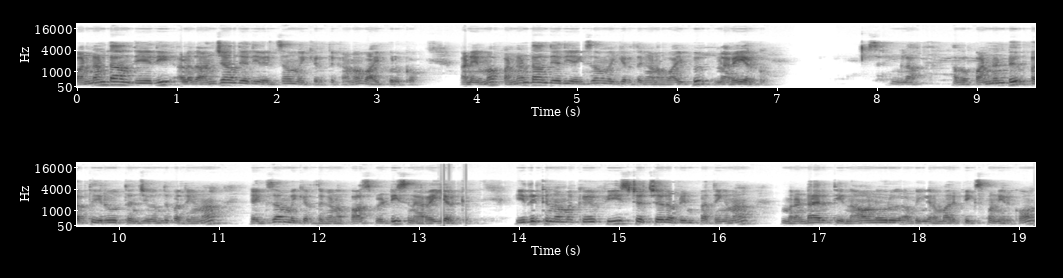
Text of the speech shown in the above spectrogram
பன்னெண்டாம் தேதி அல்லது அஞ்சாம் தேதி எக்ஸாம் வைக்கிறதுக்கான வாய்ப்பு இருக்கும். அநேகமா பன்னெண்டாம் தேதி எக்ஸாம் வைக்கிறதுக்கான வாய்ப்பு நிறைய இருக்கும். சரிங்களா? அப்ப பன்னெண்டு பத்து இருபத்தஞ்சு வந்து பாத்தீங்கன்னா எக்ஸாம் வைக்கிறதுக்கான பாசிபிலிட்டிஸ் நிறைய இருக்கு. இதுக்கு நமக்கு ஃபீஸ் ஸ்ட்ரக்சர் அப்படின்னு பார்த்தீங்கன்னா நம்ம ரெண்டாயிரத்தி நானூறு அப்படிங்கிற மாதிரி ஃபிக்ஸ் பண்ணியிருக்கோம்.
